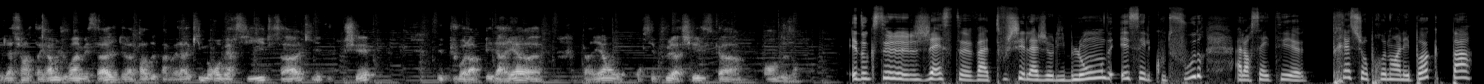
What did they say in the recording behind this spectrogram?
Et là, sur Instagram, je vois un message de la part de Pamela qui me remercie, tout ça, qui était touché. Et puis voilà. Et derrière, euh, derrière on, on s'est plus lâché jusqu'à pendant deux ans. Et donc ce geste va toucher la jolie blonde et c'est le coup de foudre. Alors ça a été euh, très surprenant à l'époque, pas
